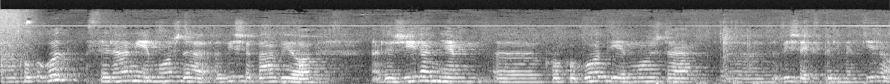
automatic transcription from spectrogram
A koliko god se ranije možda više bavio režiranjem, e, koliko god je možda e, više eksperimentirao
